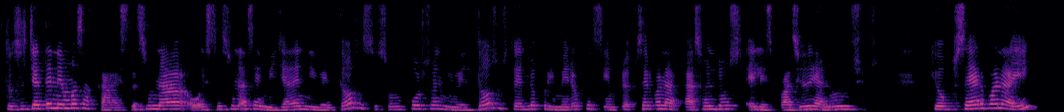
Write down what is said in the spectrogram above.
entonces ya tenemos acá, esta es una, o esta es una semilla del nivel 2, esto es un curso del nivel 2. Ustedes lo primero que siempre observan acá son los, el espacio de anuncios. ¿Qué observan ahí?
